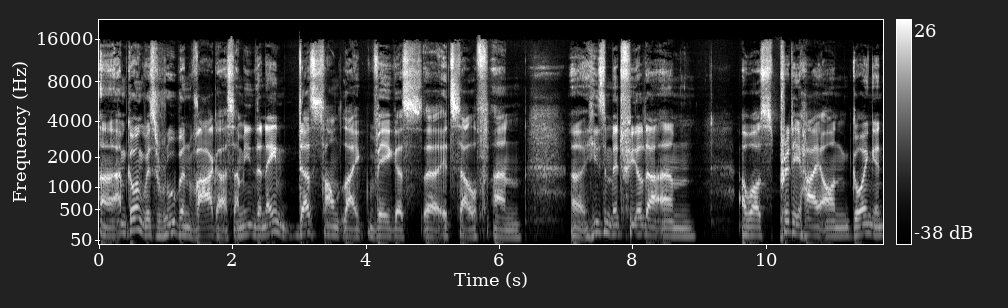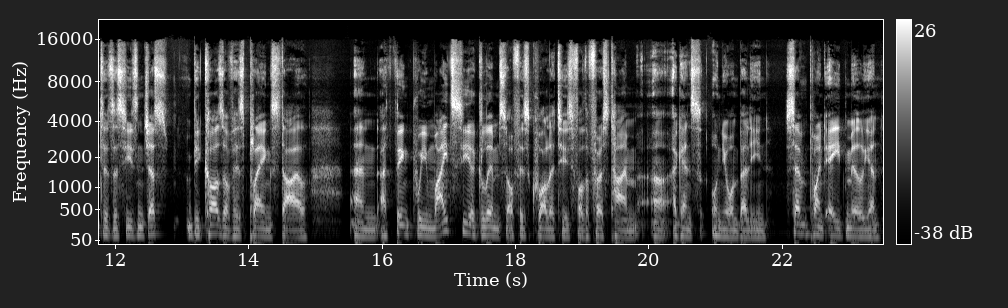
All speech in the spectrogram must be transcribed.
Uh, I'm going with Ruben Vargas. I mean, the name does sound like Vegas uh, itself, and uh, he's a midfielder. Um, I was pretty high on going into the season just because of his playing style. And I think we might see a glimpse of his qualities for the first time uh, against Union Berlin. 7.8 million.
